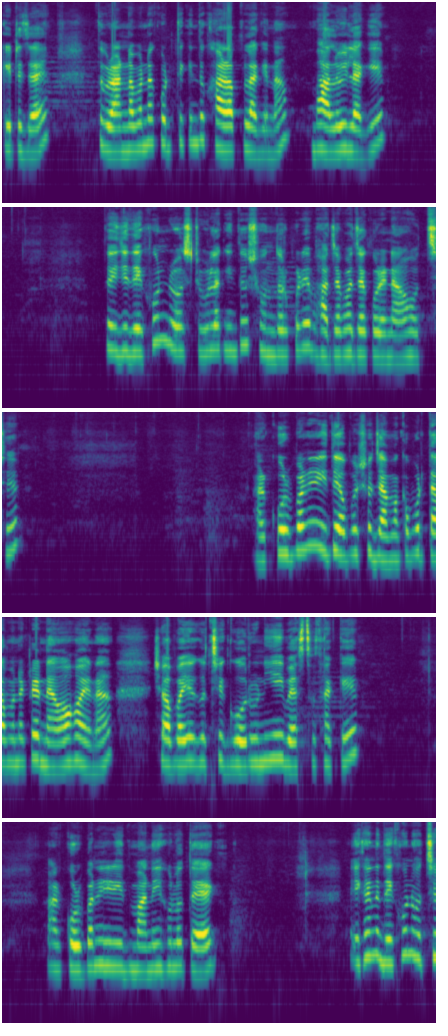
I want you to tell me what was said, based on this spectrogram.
কেটে যায়। তো রান্নাবান্না করতে কিন্তু খারাপ লাগে না, ভালোই লাগে। তো এই যে দেখুন, রোস্টগুলো কিন্তু সুন্দর করে ভাজা ভাজা করে নেওয়া হচ্ছে। আর কোরবানির ঈদে অবশ্য জামা কাপড় তেমন একটা নেওয়া হয় না, সবাই হচ্ছে গরু নিয়েই ব্যস্ত থাকে। আর কোরবানির ঈদ মানেই হলো ত্যাগ। এখানে দেখুন হচ্ছে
